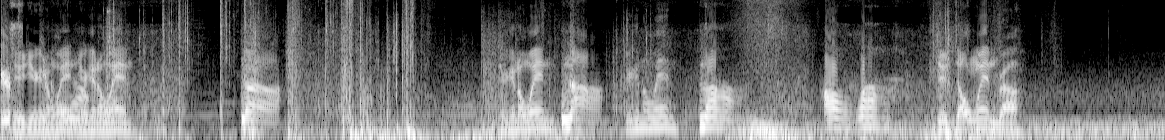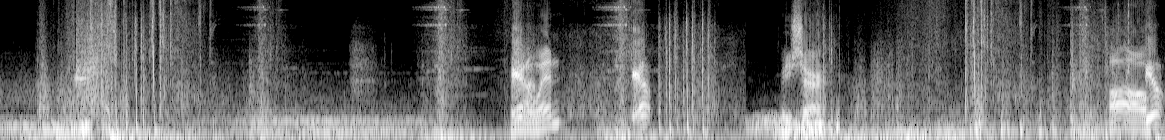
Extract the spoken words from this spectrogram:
You're Dude, you're gonna win. You're gonna win. Nah, You're gonna win. nah, You're gonna win. nah. Oh wow. Dude, don't win, bro. You're Yeah. gonna win? Yep, Are you sure? Uh oh. yep.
